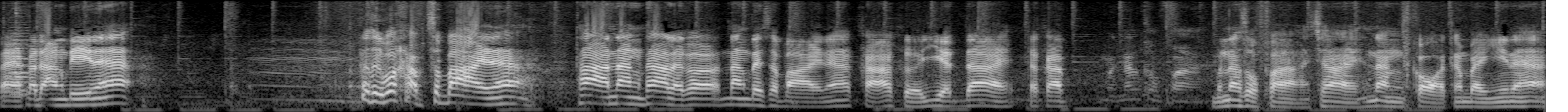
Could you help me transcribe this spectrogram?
แต่กระดังดีนะฮะก็ถือว่าขับสบายนะฮะท่านั่งท่าอะไรก็นั่งได้สบายนะขาเขยเหยียดได้นะครับมันนั่งโซฟามือนนั่งโซฟาใช่นั่งกอดกันไปอย่างนี้นะฮะ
